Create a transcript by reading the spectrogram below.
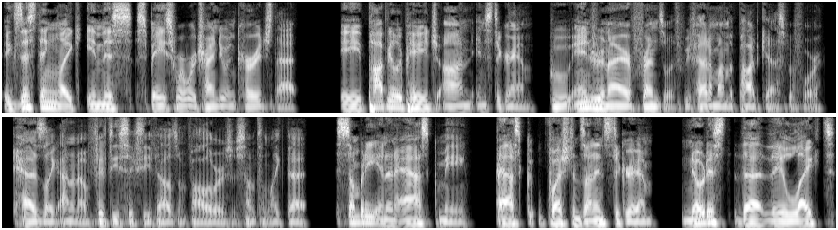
existing like in this space where we're trying to encourage that. A popular page on Instagram, who Andrew and I are friends with, we've had him on the podcast before, has like, I don't know, 50, 60,000 followers or something like that. Somebody in an Ask Me, ask questions on Instagram, noticed that they liked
